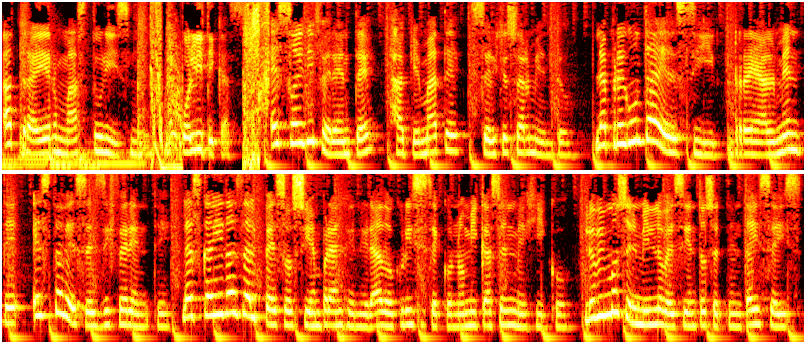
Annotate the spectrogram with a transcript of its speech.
atraer más turismo. Políticas. ¿Es hoy diferente? Jaque mate, Sergio Sarmiento. La pregunta es si realmente esta vez es diferente. Las caídas del peso siempre han generado crisis económicas en México. Lo vimos en 1976,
